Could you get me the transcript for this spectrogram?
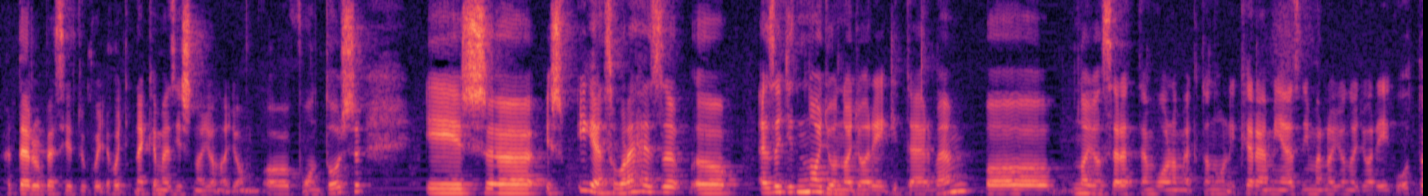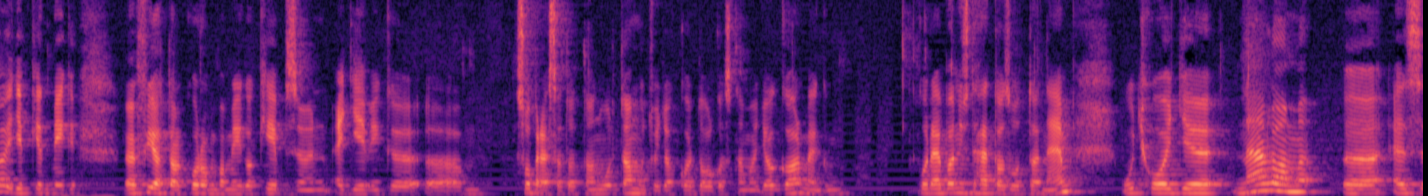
hát erről beszéltünk, hogy, hogy nekem ez is nagyon-nagyon fontos, és, és igen, szóval ehhez ez egy nagyon-nagyon régi tervem, nagyon szerettem volna megtanulni kerámiázni már nagyon-nagyon régóta. Egyébként még fiatal koromban még a képzőn egy évig szobrászatot tanultam, úgyhogy akkor dolgoztam a gyaggal, meg korábban is, de hát azóta nem. Úgyhogy nálam ez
